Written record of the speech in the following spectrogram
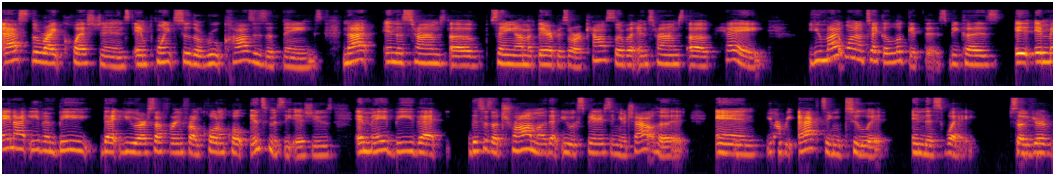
ask the right questions and point to the root causes of things, not in the terms of saying I'm a therapist or a counselor, but in terms of, hey, you might want to take a look at this because it, it may not even be that you are suffering from quote unquote intimacy issues. It may be that this is a trauma that you experienced in your childhood and you're reacting to it in this way. So mm-hmm. you're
